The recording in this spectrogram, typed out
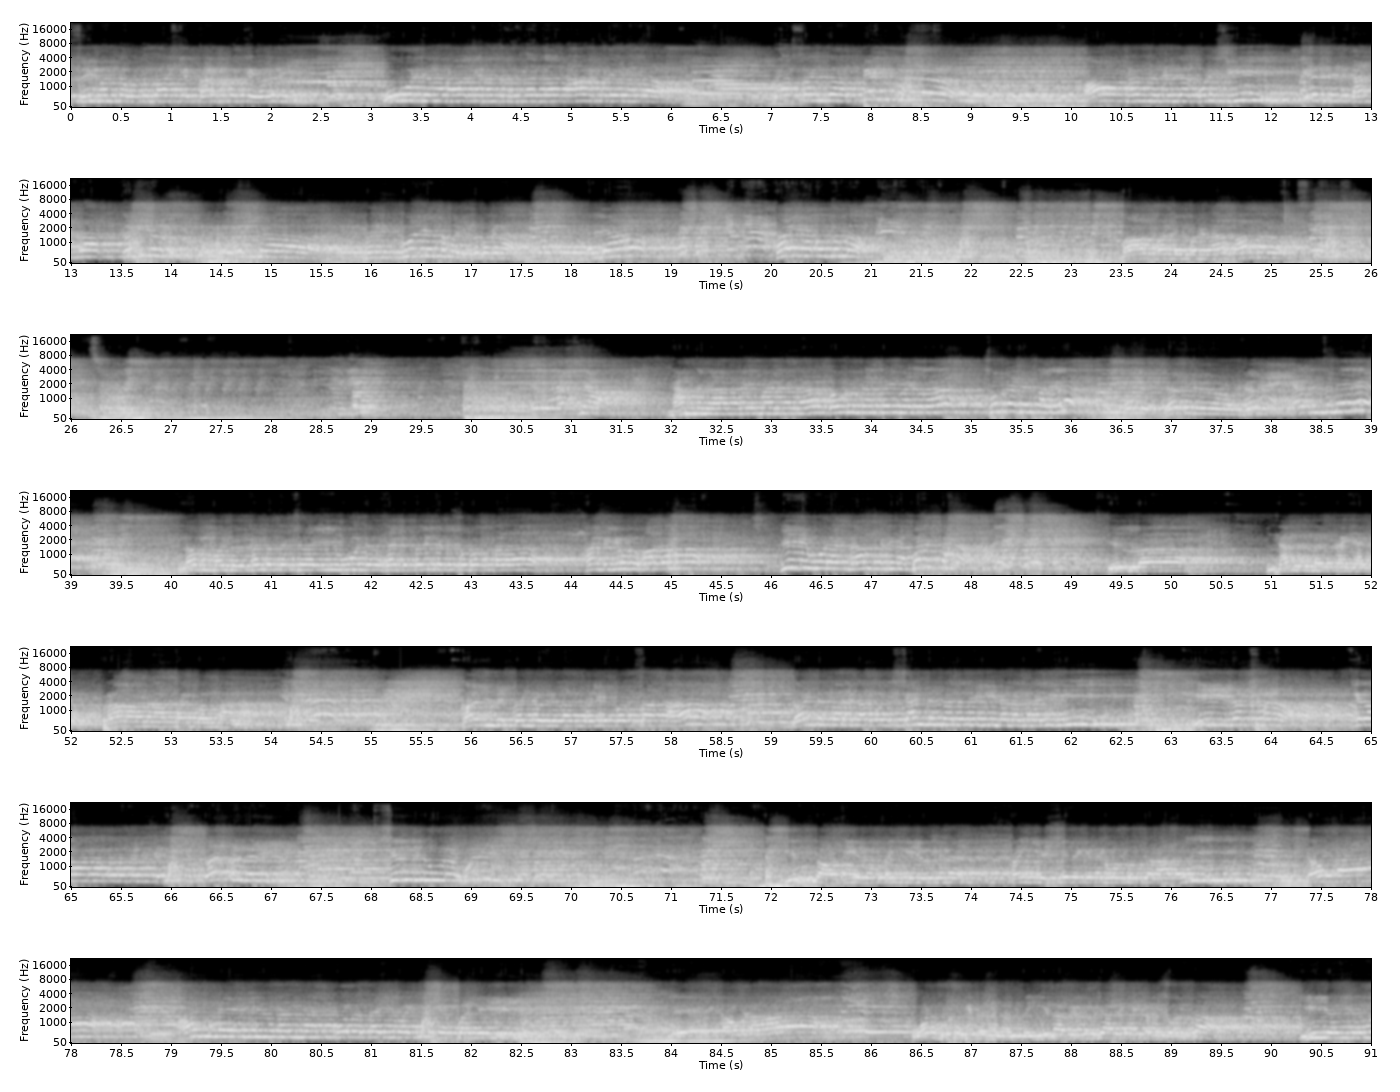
ಶ್ರೀಮಂತ ಹೊಸದಾಗಿ ಪ್ರಾರಂಭಕ್ಕೆ ಹೆದರಿ ಮೂರು ಜನ ನಾಲ್ಕು ಜನ ನಾನು ಕುಡಿಯೋನಲ್ಲ ಪ್ರಸಂಗ ಬಿಟ್ಟು ಆ ಕುಡಿಸಿ ಎರಡು ಗಂಟ್ಲ ಕಡಿಯೋರು ಕೂಲಿ ಅಂತ ಮಾಡಿ ಮಗನ? ಬಂದುಕ ಮಗನ. ನಮ್ಮನ್ನ ಕೈ ಮಾಡಿದಾಗ ಗೌರವ ಕೈ ಮಾಡಿದ ಸುಮ್ಮನೆ ಬಿಡ್ತಾರೆ ನಮ್ಮನ್ನು ಕಂಡ ತಕ್ಷಣ ಈ ಊರಿನ ಹೇಗೆ ತಲೆ ತಗ್ಗಿಸ್ಕೊಂಡು ಹೋಗ್ತಾರ? ಹಂಗೆ ಇವರು ಹೋದ ಈ ಊರ ನಾಲ್ಕು ದಿನ ಬರುತ್ತಾರ ಇಲ್ಲ ನನ್ನ ಕೈಯಾಗ ಪ್ರಾಣ ತಕ್ಕೊಂತಾನ ಕಂಡು ಕಂಡವರೆಲ್ಲ ಈ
